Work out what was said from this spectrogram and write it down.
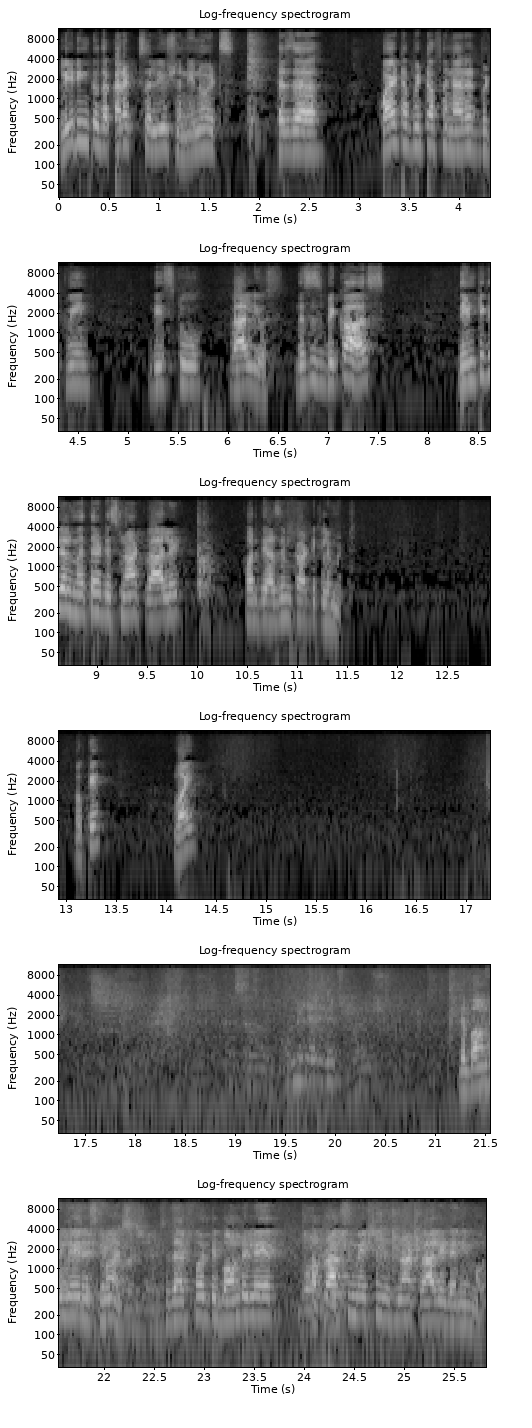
leading to the correct solution. You know it's there's a quite a bit of an error between these two values. This is because the integral method is not valid for the asymptotic limit. Okay? Why? The boundary layer is merged. So therefore the boundary layer approximation is not valid anymore.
